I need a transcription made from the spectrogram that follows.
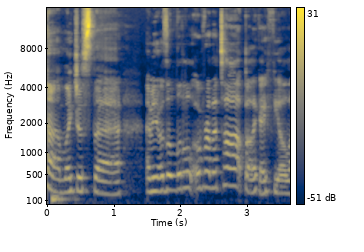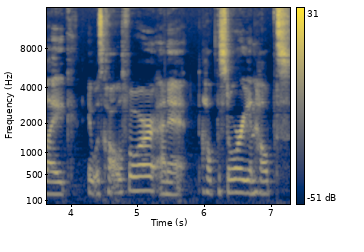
um, like just the, I mean, it was a little over the top, but like I feel like it was called for and it helped the story and helped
